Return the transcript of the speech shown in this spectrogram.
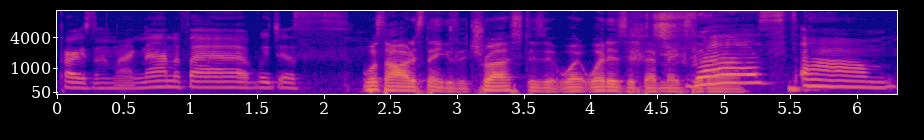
person. Like nine to five. We just What's the hardest thing? Is it trust? Is it what? What is it that makes it? uh, trust. Um,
